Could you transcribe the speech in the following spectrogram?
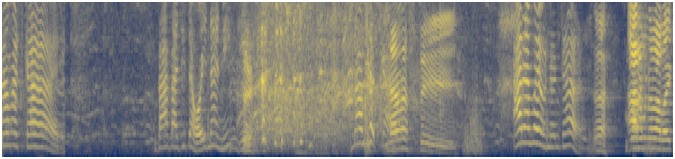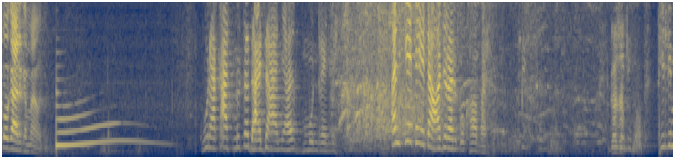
नमस्कार। बाबाजी त होइन नि। नमस्कार। नमस्ते। आरामै हुनुहुन्छ? अँ, आराम नभएको कार्यक्रममा आउँथ्यो। कुरा काट्नु त धा जाने है मुन्द्रेले। अनि के छ यता हजुरहरूको खबर? गजब। फिल्म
